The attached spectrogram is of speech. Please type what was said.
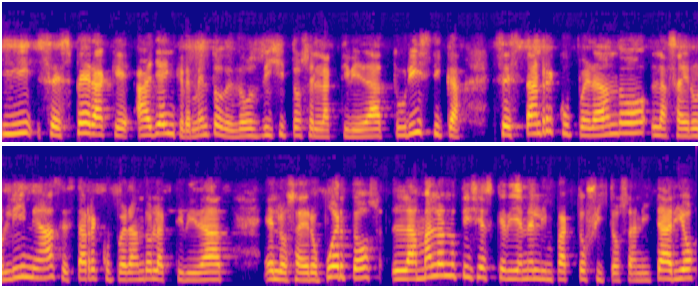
y se espera que haya incremento de dos dígitos en la actividad turística. Se están recuperando las aerolíneas, se está recuperando la actividad en los aeropuertos. La mala noticia es que viene el impacto fitosanitario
